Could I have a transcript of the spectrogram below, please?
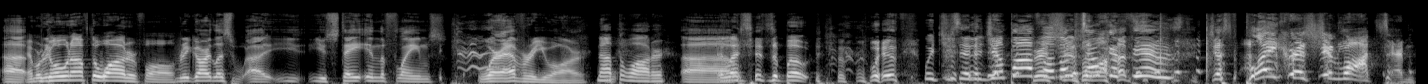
Uh, and we're re- going off the waterfall. regardless. Uh, you, you stay in the flames wherever you are. Not the water. Uh, Unless it's a boat. with Which you said to jump off of. I'm Christian so Watson. confused. just play Christian Watson.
